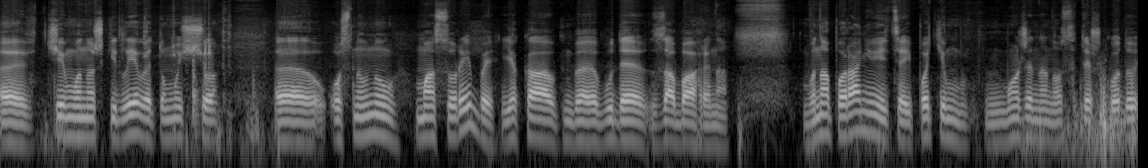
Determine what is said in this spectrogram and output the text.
Е, Чим воно шкідливе? Тому що основну масу риби, яка е, буде забагрена, вона поранюється і потім може наносити шкоду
